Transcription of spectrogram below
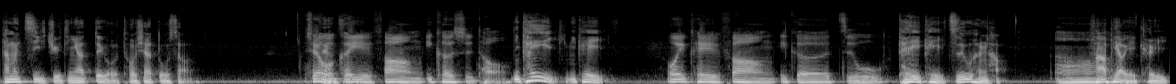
他们自己决定要对我投下多少。所以我可以放一颗石头，你可以，你可以，我也可以放一个植物，可以，可以，植物很好。哦，发票也可以。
